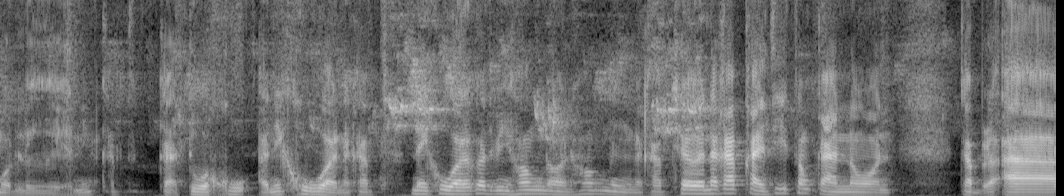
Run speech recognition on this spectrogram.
หมดเลย อันนี้ก็กับตัวครัวอันนี้ครัวนะครับ ในครัวแล้วก็จะมีห้องนอนห้องหนึ่งนะครับ เชิญนะครับ ใครที่ต้องการนอน กับอ่า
